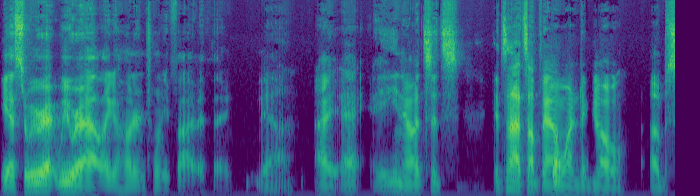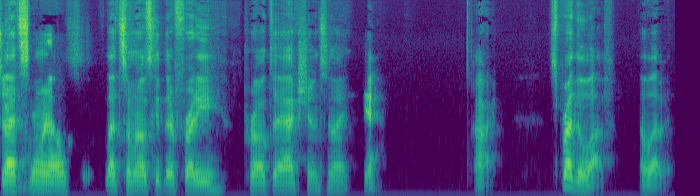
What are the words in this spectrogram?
Yeah, so we were at, we were at like 125, I think. Yeah. I, I you know, it's it's it's not something I wanted to go absurd. Let someone else let someone else get their Freddie Peralta action tonight. Yeah. All right. Spread the love. I love it.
